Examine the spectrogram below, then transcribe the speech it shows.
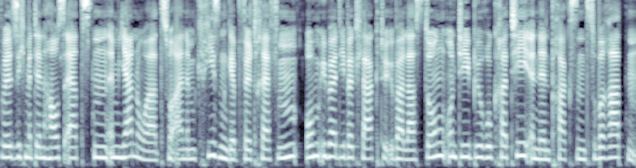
will sich mit den Hausärzten im Januar zu einem Krisengipfel treffen, um über die beklagte Überlastung und die Bürokratie in den Praxen zu beraten.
